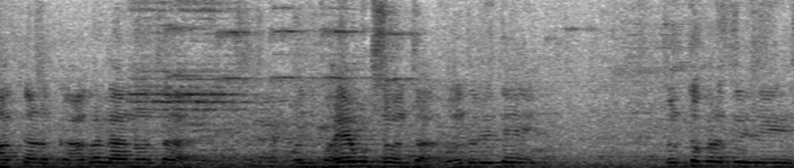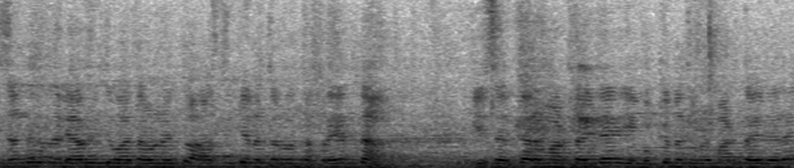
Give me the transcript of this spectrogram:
ಮಾತನಾಡೋಕ್ಕೆ ಆಗೋಲ್ಲ ಅನ್ನುವಂಥ ಒಂದು ಭಯ ಹುಟ್ಟಿಸುವಂಥ ಒಂದು ರೀತಿ ತುರ್ತು ಪರಿಸ್ಥಿತಿ ಸಂದರ್ಭದಲ್ಲಿ ಯಾವ ರೀತಿ ವಾತಾವರಣ ಇತ್ತು ಆ ಸ್ಥಿತಿಯನ್ನು ತರುವಂಥ ಪ್ರಯತ್ನ ಈ ಸರ್ಕಾರ ಮಾಡ್ತಾ ಇದೆ, ಈ ಮುಖ್ಯಮಂತ್ರಿಗಳು ಮಾಡ್ತಾ ಇದ್ದಾರೆ.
